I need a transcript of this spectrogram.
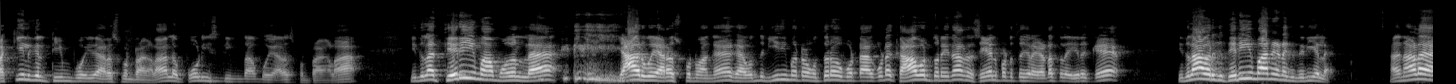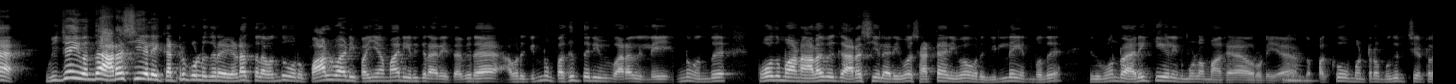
வக்கீல்கள் டீம் போய் அரெஸ்ட் பண்றாங்களா? இல்ல போலீஸ் டீம் தான் போய் அரெஸ்ட் பண்றாங்களா? இதெல்லாம் தெரியுமா முதல்ல? யார் போய் அரெஸ்ட் பண்ணுவாங்க? வந்து நீதிமன்றம் உத்தரவு போட்டா கூட காவல்துறை தான் அதை செயல்படுத்துகிற இடத்துல இருக்கு. இதெல்லாம் அவருக்கு தெரியுமான்னு எனக்கு தெரியல. அதனால விஜய் வந்து அரசியலை கற்றுக்கொள்ளுகிற இடத்துல வந்து ஒரு பால்வாடி பையன் மாதிரி இருக்கிறாரே தவிர அவருக்கு இன்னும் பகுத்தறிவு வரவில்லை. இன்னும் வந்து போதுமான அளவுக்கு அரசியல் அறிவோ சட்ட அறிவோ அவருக்கு இல்லை என்பது இது போன்ற அறிக்கைகளின் மூலமாக அவருடைய. அந்த பக்குவமற்ற முதிர்ச்சியற்ற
